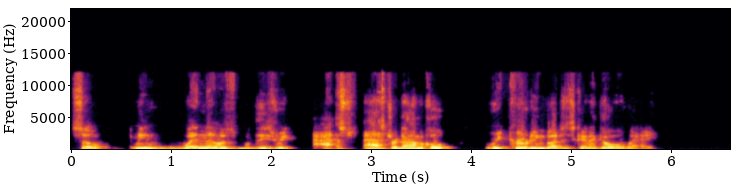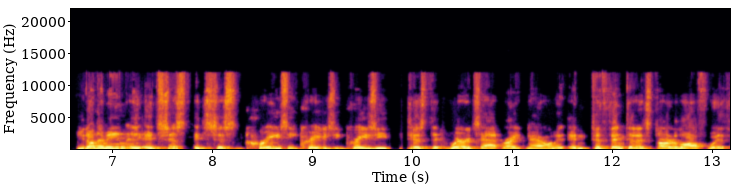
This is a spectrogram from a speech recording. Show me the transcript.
So, I mean, when those these re, ast- astronomical recruiting budgets going to go away? You know what I mean? It's just it's just mm-hmm. crazy, crazy, crazy. Just that where it's at right now, and and to think that it started off with,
